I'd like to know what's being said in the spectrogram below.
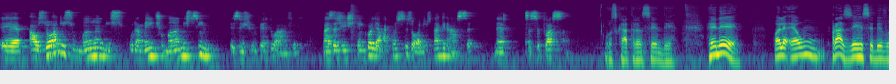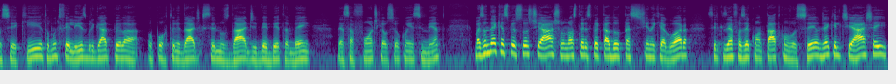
É, aos olhos humanos, puramente humanos, sim, existe o imperdoável. Mas a gente tem que olhar com esses olhos da graça nessa situação. Buscar transcender. Renê, olha, é um prazer receber você aqui. Estou muito feliz. Obrigado pela oportunidade que você nos dá de beber também dessa fonte que é o seu conhecimento. Mas onde é que as pessoas te acham? O nosso telespectador que está assistindo aqui agora, se ele quiser fazer contato com você, onde é que ele te acha e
